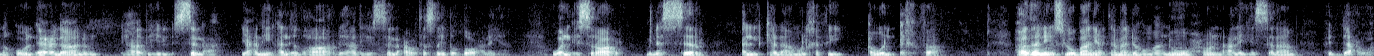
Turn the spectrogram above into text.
نقول إعلان لهذه السلعة يعني الإظهار لهذه السلعة وتسليط الضوء عليها والإسرار من السر الكلام الخفي أو الإخفاء. هذان أسلوبان اعتمدهما نوح عليه السلام في الدعوة.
